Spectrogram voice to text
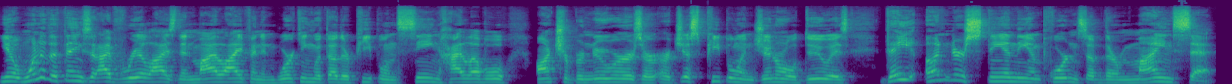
you know, one of the things that I've realized in my life and in working with other people and seeing high level entrepreneurs or, or, just people in general do is they understand the importance of their mindset.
